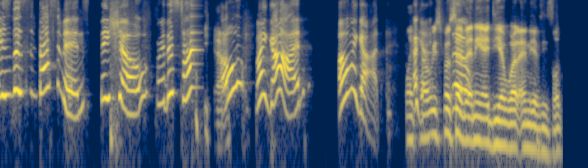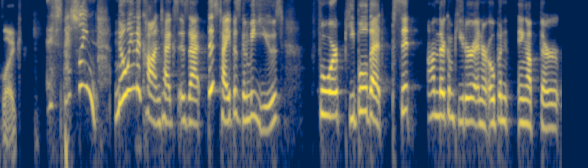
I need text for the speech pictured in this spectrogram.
is the specimens they show for this time. Yeah. Oh my god. Oh my god. like, how okay, are we supposed to have any idea what any of these look like? especially knowing the context is that this type is going to be used for people that sit on their computer and are opening up their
